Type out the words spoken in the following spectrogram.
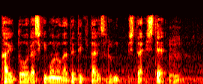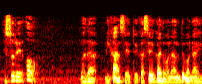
回答らしきものが出てきたりするしたして、それをまだ未完成というか正解でも何でもない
